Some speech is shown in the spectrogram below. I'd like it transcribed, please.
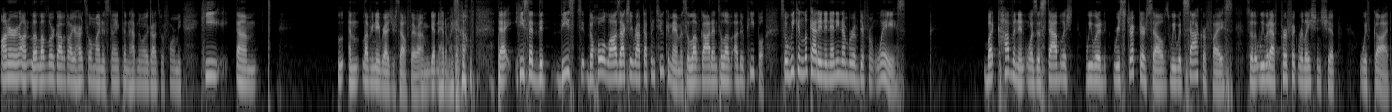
honor, on, love Lord God with all your heart, soul, mind, and strength, and have no other gods before me. He, um, and love your neighbor as yourself there. I'm getting ahead of myself. that he said that these two, the whole law is actually wrapped up in two commandments to love God and to love other people. So we can look at it in any number of different ways. But covenant was established. We would restrict ourselves, we would sacrifice so that we would have perfect relationship with God.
